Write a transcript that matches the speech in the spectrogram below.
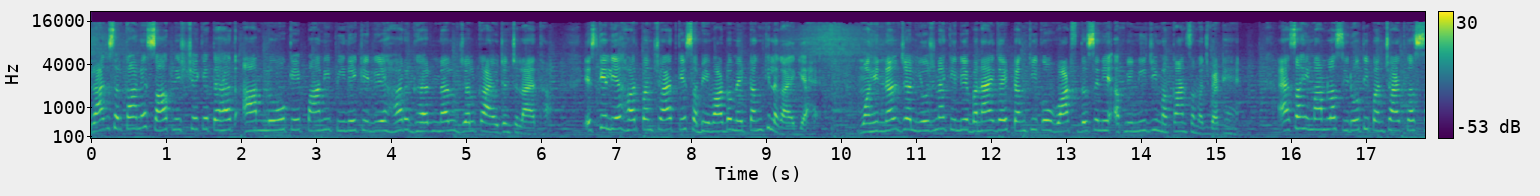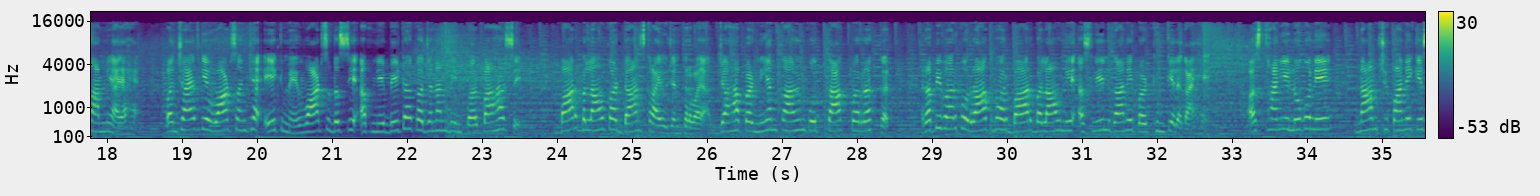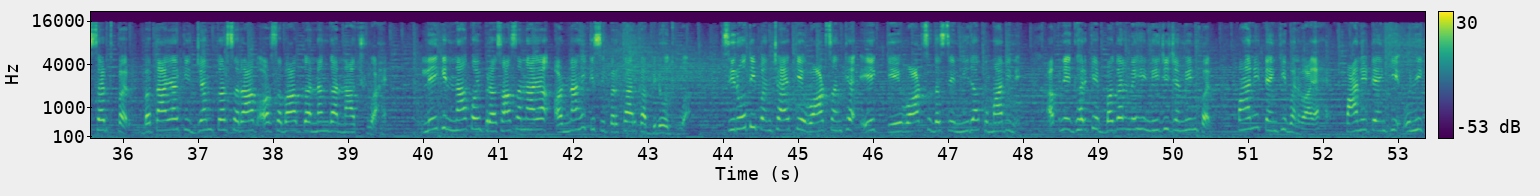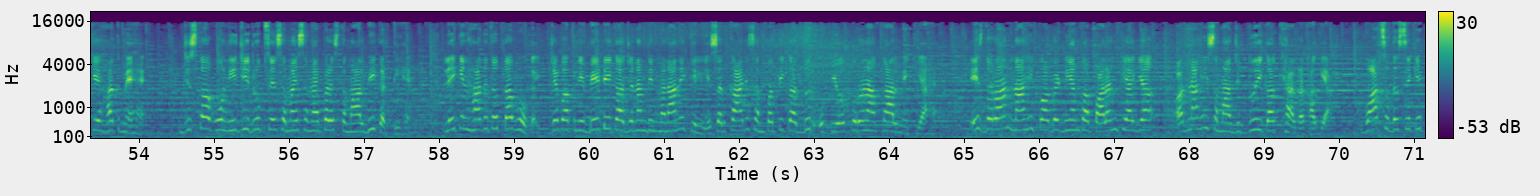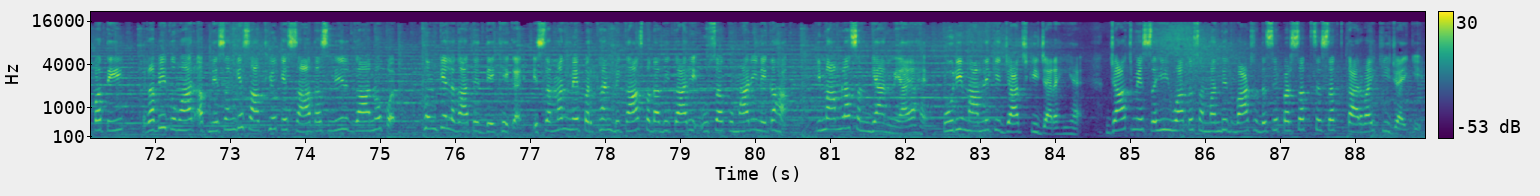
राज्य सरकार ने सात निश्चय के तहत आम लोगों के पानी पीने के लिए हर घर नल जल का आयोजन चलाया था। इसके लिए हर पंचायत के सभी वार्डो में टंकी लगाया गया है। वहीं नल जल योजना के लिए बनाए गए टंकी को वार्ड सदस्य ने अपने निजी मकान समझ बैठे हैं। ऐसा ही मामला सिरोती पंचायत का सामने आया है। पंचायत के वार्ड संख्या एक में वार्ड सदस्य अपने बेटा का जन्मदिन पर बाहर से बार बलाओं का डांस का आयोजन करवाया, जहाँ पर नियम कानून को ताक पर रखकर रविवार को रात भर बार बलाओं ने अश्लील गाने पर ठुमके लगाए हैं। स्थानीय लोगों ने नाम छिपाने के शर्त पर बताया कि जमकर शराब और शबाब का नंगा नाच हुआ है। लेकिन ना कोई प्रशासन आया और ना ही किसी प्रकार का विरोध हुआ। सिरोती पंचायत के वार्ड संख्या एक के वार्ड सदस्य मीरा कुमारी ने अपने घर के बगल में ही निजी ज़मीन पर पानी टैंकी बनवाया है। पानी टैंकी उन्हीं के हद में है, जिसका वो निजी रूप से समय समय पर इस्तेमाल भी करती है। लेकिन हद तो तब हो गई जब अपने बेटे का जन्मदिन मनाने के लिए सरकारी संपत्ति का दुरुपयोग कोरोना काल में किया है। इस दौरान न ही कोविड नियम का पालन किया गया और न ही सामाजिक दूरी का ख्याल रखा गया। वार्ड सदस्य के पति रवि कुमार अपने संगी साथियों के साथ अश्लील गानों पर ठुमके लगाते देखे गए। इस संबंध में प्रखंड विकास पदाधिकारी उषा कुमारी ने कहा कि मामला संज्ञान में आया है। पूरी मामले की जाँच की जा रही है। जाँच में सही हुआ तो संबंधित वार्ड सदस्य पर सख्त से सख्त कार्रवाई की जाएगी।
